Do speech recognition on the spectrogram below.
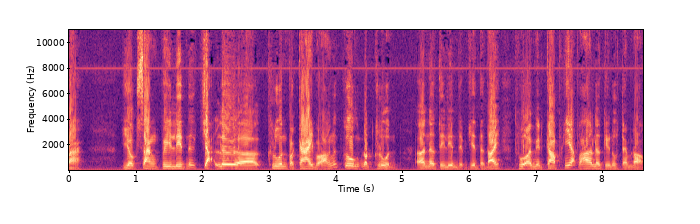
បាទយកសាំង2លីត្រហ្នឹងចាក់លើខ្លួនបកាយព្រះអង្គហ្នឹងគ្រូដុតខ្លួននៅទីលានទេពជាតិដៃធ្វើឲ្យមានការភ្ញាក់ផ្អើលនៅទីនោះតែម្ដង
